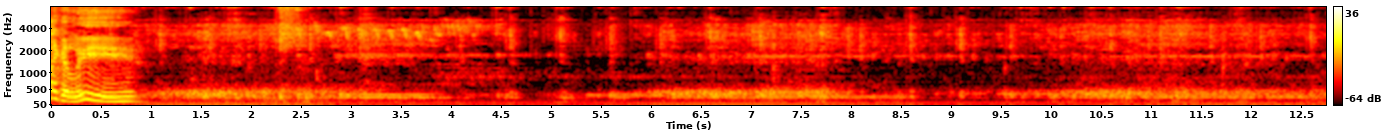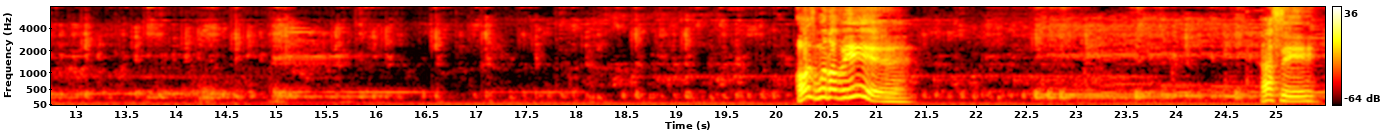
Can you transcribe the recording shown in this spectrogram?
I could leave. Oh, there's one over here. I see.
